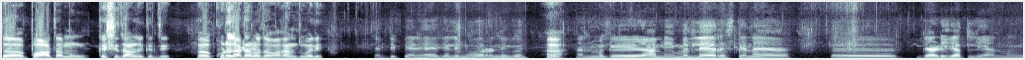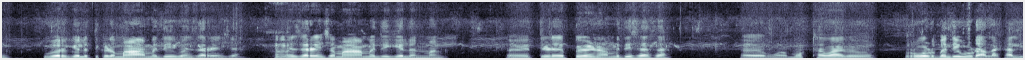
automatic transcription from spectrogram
तर पहा आता मग कशी दांडर केली कुठं गाठायला होता वागा ना तुम्हाला? आणि दिप्याने हे गेले मुवर निघून. हां. आणि मग अं, आम्ही मधल्या रस्त्यानं अं, गाडी घातली आणि मग वर गेलो तिकडं माळामध्ये वंजाऱ्यांच्या. वंजाऱ्यांच्या माळामध्ये गेलो आणि मग अं, तिकडे पेणामध्येच असा अं, मो- मोठा वाघ रोड बंदी उडाला खाली.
